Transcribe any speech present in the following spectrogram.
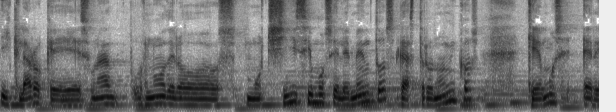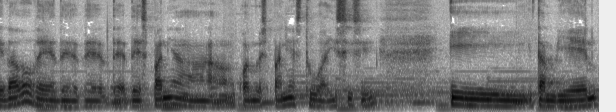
y claro que es uno de los muchísimos elementos gastronómicos que hemos heredado de, España cuando España estuvo ahí, sí, sí y también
